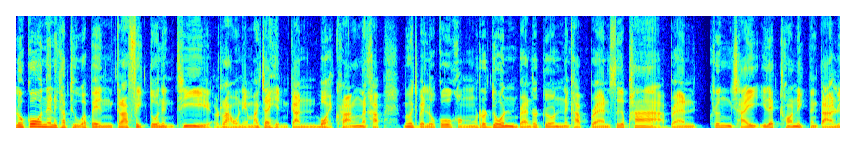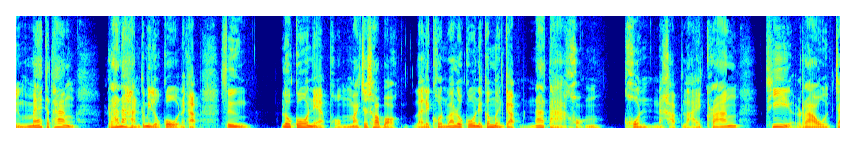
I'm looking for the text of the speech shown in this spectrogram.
โลโก้เนี่ยนะครับถือว่าเป็นกราฟิกตัวหนึ่งที่เราเนี่ยมักจะเห็นกันบ่อยครั้งนะครับไม่ว่าจะเป็นโลโก้ของรถยนต์ แบรนด์รถยนต์นะครับแบรนด์เสื้อผ้า แบรนด์เครื่องใช้อิเล็กทรอนิกส์ต่างๆ หรือแม้กระทั่งร้านอาหารก็มีโลโก้นะครับซึ่งโลโก้เนี่ยผมมักจะชอบบอกหลายๆคนว่าโลโก้เนี่ยก็เหมือนกับหน้าตาของคนนะครับหลายครั้ง ที่เราจ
